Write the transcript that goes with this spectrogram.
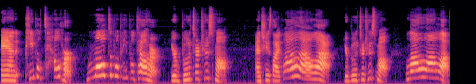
and people tell her, multiple people tell her, your boots are too small. And she's like, la la la la, your boots are too small la la la.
